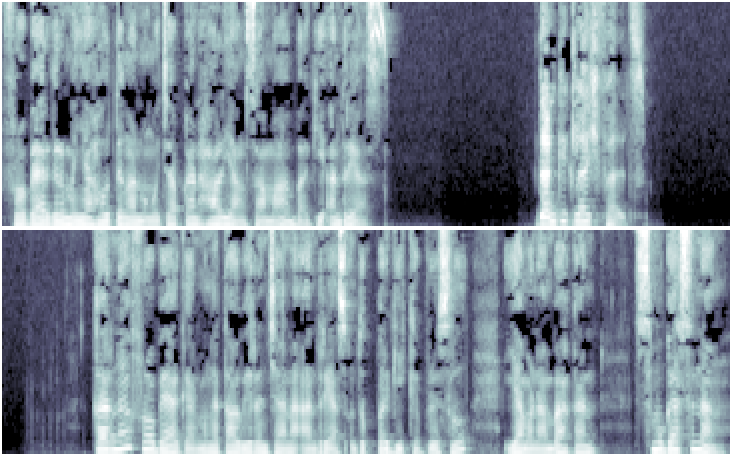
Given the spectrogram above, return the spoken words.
Frau Berger menyahut dengan mengucapkan hal yang sama bagi Andreas. Danke gleichfalls. Karena Frau Berger mengetahui rencana Andreas untuk pergi ke Brussel, ia menambahkan, semoga senang.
